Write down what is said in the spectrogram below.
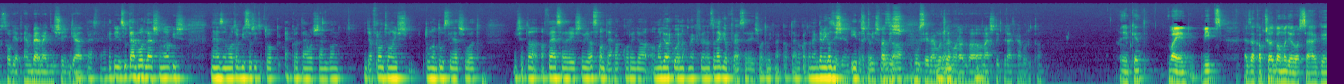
szovjet embermennyiséggel. Persze, hát így az utánpótlásvonalak is nehezen voltak biztosíthatók ekkora távolságban. Ugye a frontvonal is túlon túl széles volt, és hát a, a felszerelés, ugye azt mondták akkor, hogy a, a magyar kornak megfelelően az a legjobb felszerelés volt, amit megkapták a katonák, de még az is édeskevés volt. Az is 20 éven volt lemaradva a második világháborútól. Egyébként van egy vicc ezzel kapcsolatban, Magyarország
